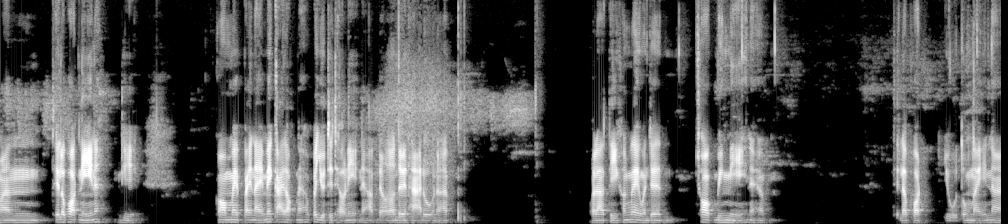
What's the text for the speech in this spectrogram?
มันเทเลพอร์ตหนีนะบางทีก็ไม่ไปไหนไม่ไกลหรอกนะครับ ก็อยู่ที่แถวนี้นะครับ เดี๋ยวเราเดินหาดูนะครับ เวลาตีครั้งแรกมันจะชอบวิ่งหนีนะครับ เทเลพอร์ตอยู่ตรงไหนนะ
